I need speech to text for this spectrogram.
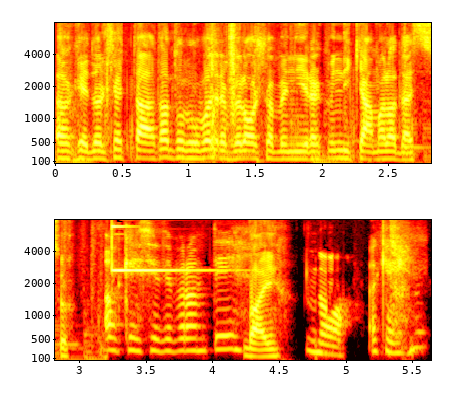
Ok, dolcetta, tanto tuo padre è veloce a venire, quindi chiamalo adesso. Ok, siete pronti? Vai. No. Ok.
